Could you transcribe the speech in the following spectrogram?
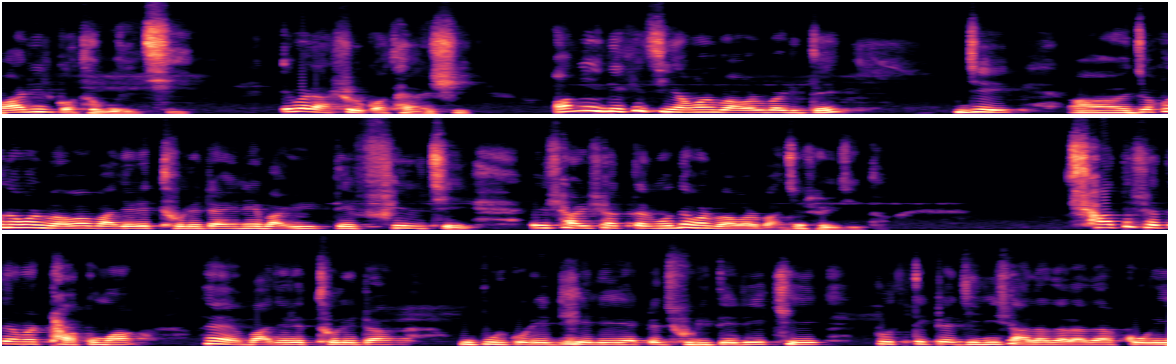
বাড়ির কথা বলছি। এবার আসল কথায় আসি। আমি দেখেছি আমার বাবার বাড়িতে যে যখন আমার বাবা বাজারের থলেটা এনে বাড়িতে ফেলছে সাড়ে সাতটার মধ্যে আমার বাবার বাজার হয়ে যেত। সাথে সাথে আমার ঠাকুমা হ্যাঁ বাজারের থলেটা উপুর করে ঢেলে একটা ঝুড়িতে রেখে প্রত্যেকটা জিনিস আলাদা আলাদা করে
